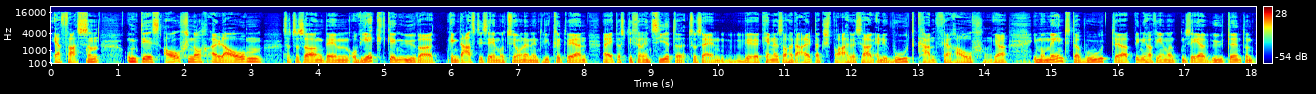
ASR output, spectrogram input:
erfassen und die es auch noch erlauben, sozusagen dem Objekt gegenüber, gegen das diese Emotionen entwickelt werden, äh, etwas differenzierter zu sein. Wir kennen es auch in der Alltagssprache. Wir sagen, eine Wut kann verrauchen. Ja. Im Moment der Wut ja, bin ich auf jemanden sehr wütend und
